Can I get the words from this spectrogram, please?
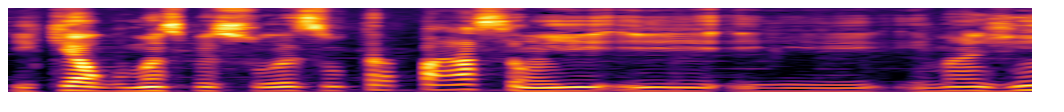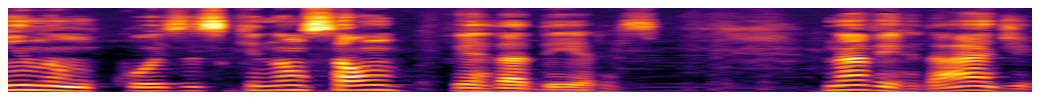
E que algumas pessoas ultrapassam e, e, e imaginam coisas que não são verdadeiras. Na verdade,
